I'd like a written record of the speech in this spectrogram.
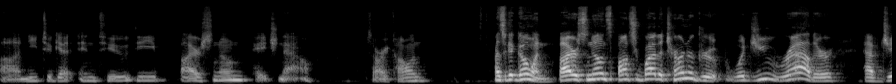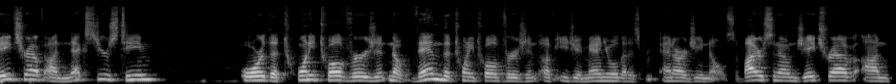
uh, need to get into the Buy or Sonnone page now. Sorry, Colin. Let's get going. Buy or Sonnone, sponsored by the Turner Group. Would you rather have JTrav on next year's team or the 2012 version? No, then the 2012 version of EJ Manuel that is from NRG Null. So Buy or Sonnone, JTrav on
